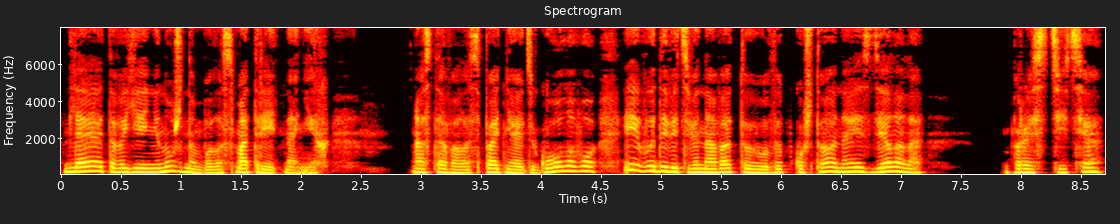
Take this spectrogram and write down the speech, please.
для этого ей не нужно было смотреть на них. Оставалось поднять голову и выдавить виноватую улыбку, что она и сделала. «Простите».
